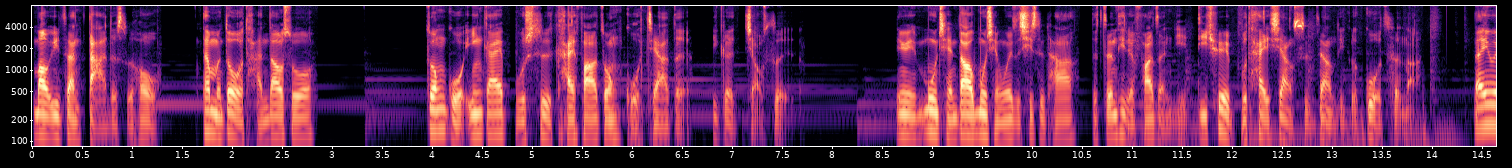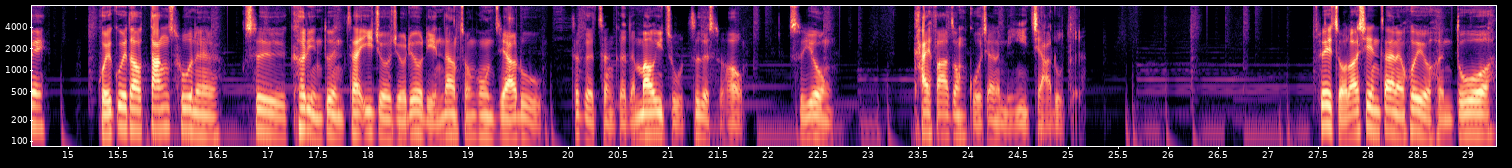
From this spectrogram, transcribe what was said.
贸易战打的时候，他们都有谈到说，中国应该不是开发中国家的一个角色，因为目前到目前为止，其实它的整体的发展也的确不太像是这样的一个过程啊。那因为回归到当初呢，是克林顿在一九九六年让中共加入这个整个的贸易组织的时候，是用开发中国家的名义加入的，所以走到现在呢，会有很多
